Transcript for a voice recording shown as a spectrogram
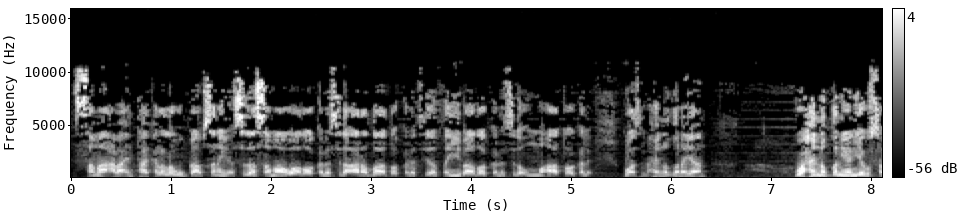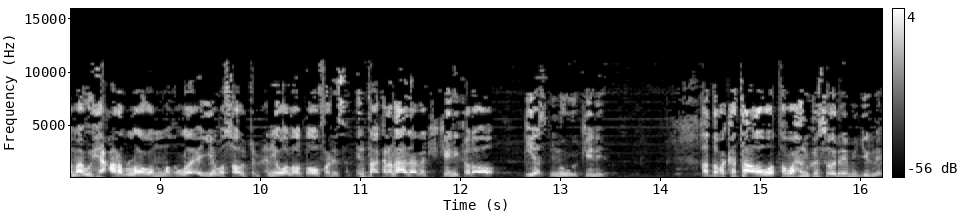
samaac baa intaa kale lagu gaabsanaya sida samaawaad oo kale sida aradaad oo kale sida tayibaad oo kale sida ummahaat oo kale kuwaas maxay waxay noqonayaan iyagu sama wixii carab looga maqlo iyagoo saa jamcinaya waa loo daba kalena adaaba ka keeni qiyaasnimo uga keenaya haddaba ka ta'da wata waxaynu ka soo reebi jirnay.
